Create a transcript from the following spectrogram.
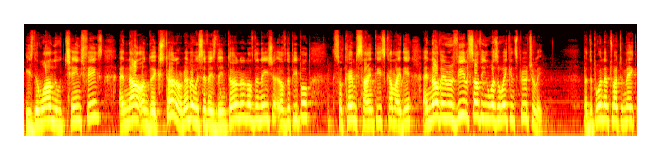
He's the one who changed things. And now on the external, remember we said there's the internal of the nation, of the people. So came scientists, come idea, and now they reveal something was awakened spiritually. But the point I'm trying to make,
